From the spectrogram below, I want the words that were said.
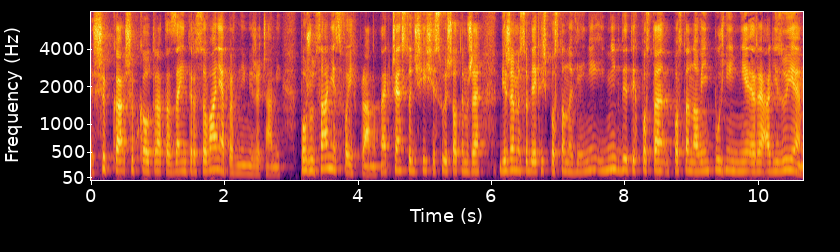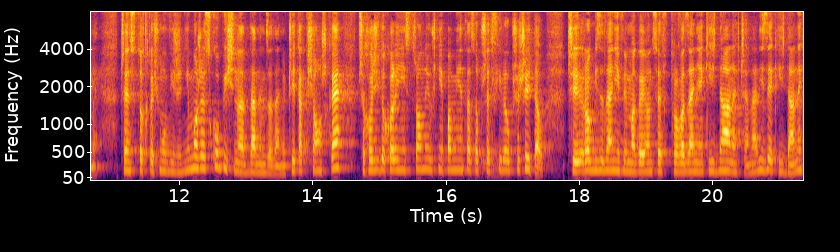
e, szybka, szybka utrata zainteresowania pewnymi rzeczami, porzucanie swoich planów. No jak często dzisiaj się słyszy o tym, że bierzemy sobie jakieś postanowienie i nigdy tych posta postanowień później nie realizujemy. Często ktoś mówi, że nie może skupić się na danym zadaniu. Czyta książkę, przechodzi do kolejnej strony, już nie pamięta, co przed chwilą przeczytał. Czy robi zadanie wymagające wprowadzania jakichś danych, czy analizy jakichś danych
